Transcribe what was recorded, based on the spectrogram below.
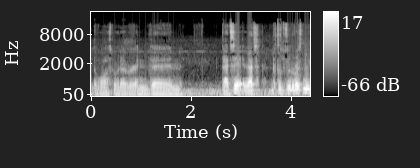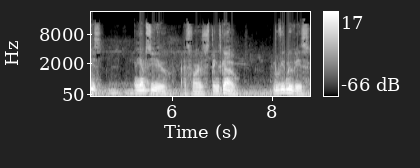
The Wasp or whatever. And then that's it. And that's the rest of the movies in the MCU as far as things go movie movies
